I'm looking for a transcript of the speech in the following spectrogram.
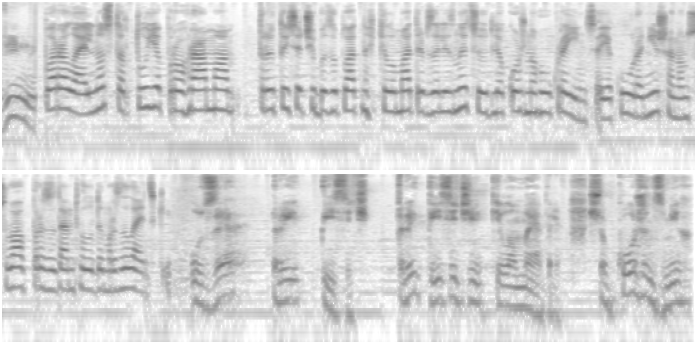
війни. Паралельно стартує програма «3 тисячі безоплатних кілометрів залізницею для кожного українця, яку раніше анонсував президент Володимир Зеленський. УЗ 3 тисячі. Три тисячі кілометрів, щоб кожен зміг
